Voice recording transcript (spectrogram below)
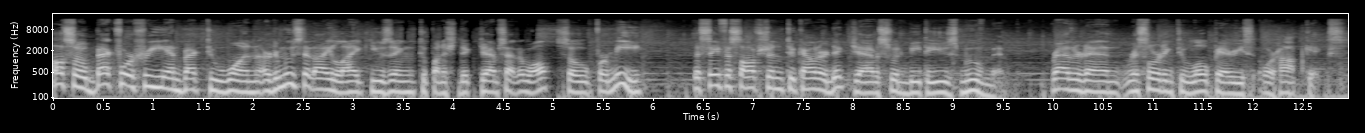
Also, back 4 free and back to 1 are the moves that I like using to punish dick jabs at the wall, so for me, the safest option to counter dick jabs would be to use movement rather than resorting to low parries or hop kicks.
